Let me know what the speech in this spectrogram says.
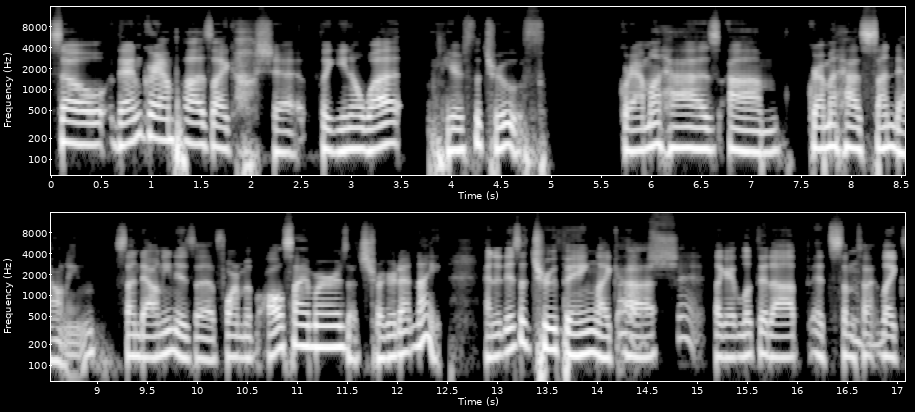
So then grandpa's like, "Oh shit. Like, you know what? Here's the truth. Grandma has um grandma has sundowning. Sundowning is a form of Alzheimer's that's triggered at night. And it is a true thing like Oh uh shit. like I looked it up. It's sometimes Mhm. like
